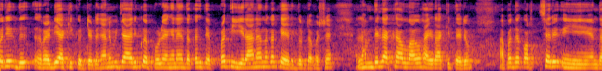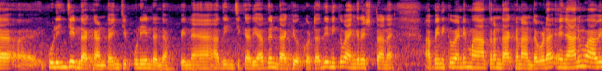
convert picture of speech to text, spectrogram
ഒരു ഇത് റെഡിയാക്കി കിട്ടിയിട്ടോ ഞാൻ വിചാരിക്കും എപ്പോഴും എങ്ങനെ ഇതൊക്കെ എപ്പോഴും തീരാനെന്നൊക്കെ കരുതും കേട്ടോ പക്ഷേ അലഹമ്മദില്ല ഒക്കെ അള്ളാഹു ഹൈറാക്കി തരും. അപ്പോൾ ഇത് കുറച്ചൊരു എന്താ പുളിഞ്ചി ഉണ്ടാക്കാൻ കേട്ടോ ഇഞ്ചിപ്പുളി ഉണ്ടല്ലോ. പിന്നെ അത് ഇഞ്ചിക്കറി അത് ഉണ്ടാക്കി വെക്കോട്ടെ. അത് എനിക്ക് ഭയങ്കര ഇഷ്ടമാണ് അപ്പോൾ എനിക്ക് വേണ്ടി മാത്രം ഉണ്ടാക്കണം കേട്ടോ ഇവിടെ ഞാനും ഭാവി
